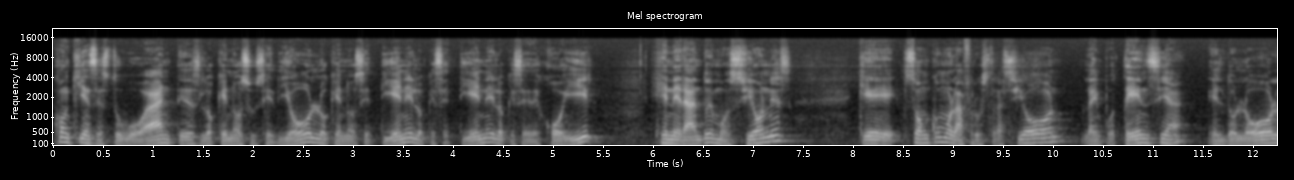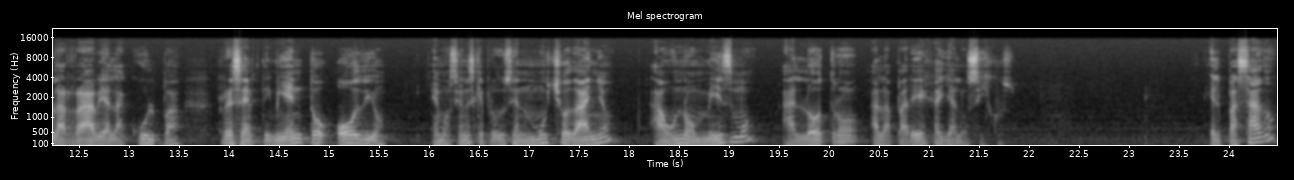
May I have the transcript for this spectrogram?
con quién se estuvo antes, lo que no sucedió, lo que no se tiene, lo que se tiene, lo que se dejó ir, generando emociones que son como la frustración, la impotencia, el dolor, la rabia, la culpa, resentimiento, odio, emociones que producen mucho daño a uno mismo, al otro, a la pareja y a los hijos. El pasado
